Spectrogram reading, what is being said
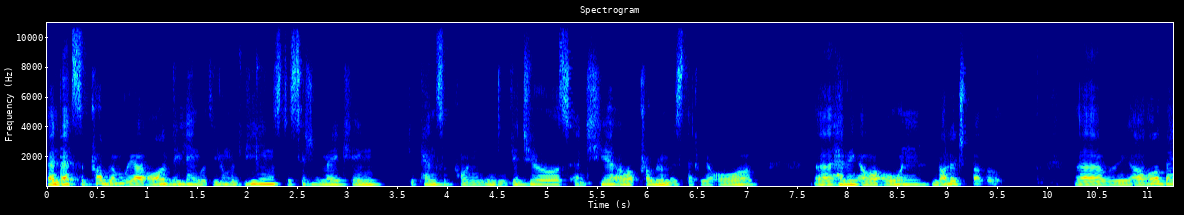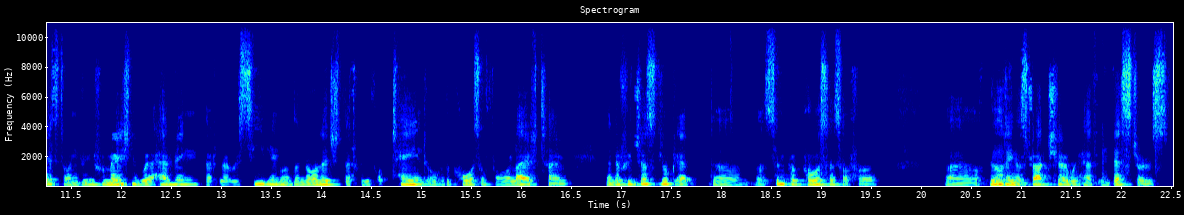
And that's the problem. We are all dealing with human beings, decision making, depends upon individuals. And here our problem is that we are all uh, having our own knowledge bubble. Uh, we are all based on the information we're having, that we're receiving, on the knowledge that we've obtained over the course of our lifetime. And if we just look at the, the simple process of, a, uh, of building a structure, we have investors.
